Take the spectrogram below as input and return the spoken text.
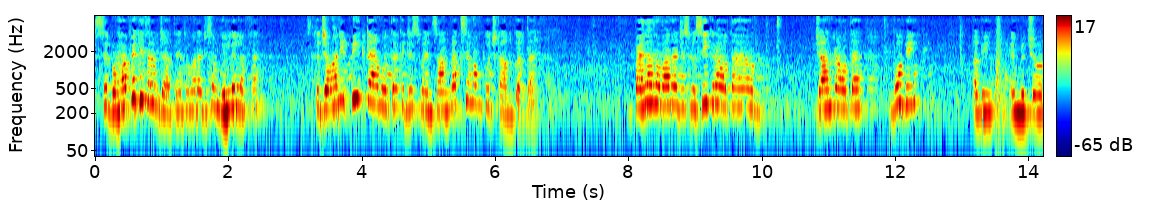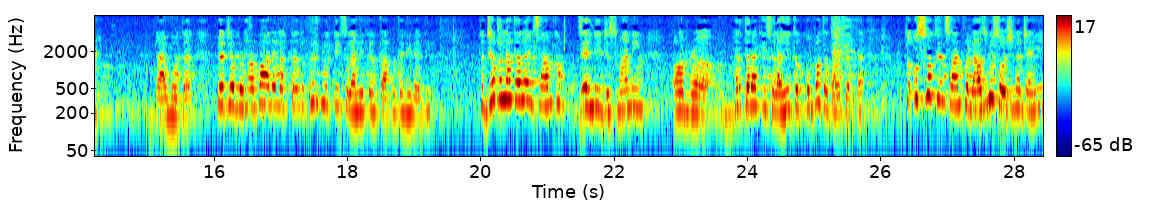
سے بڑھاپے کی طرف جاتے ہیں تو ہمارا جسم گھلنے لگتا ہے۔ تو جوانی پیک ٹائم ہوتا ہے کہ جس میں انسان میکسیمم کچھ کام کرتا ہے۔ پہلا زمانہ جس میں سیکھ رہا ہوتا ہے اور جان رہا ہوتا ہے، وہ بھی ابھی امچور ٹائم ہوتا ہے۔ پھر جب بڑھاپا آنے لگتا ہے تو پھر بھی اتنی صلاحیتیں اور طاقتیں نہیں رہتی۔ تو جب اللہ تعالیٰ انسان کو ذہنی، جسمانی اور ہر طرح کی صلاحیت اور قوت عطا کرتا ہے، تو اس وقت انسان کو لازمی سوچنا چاہیے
